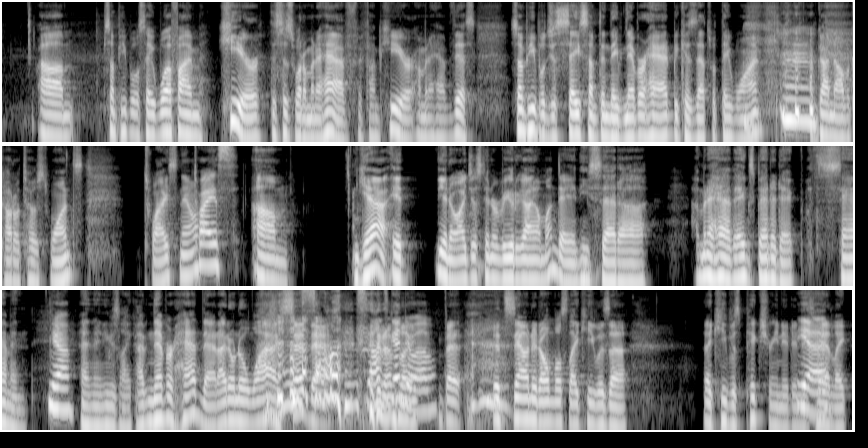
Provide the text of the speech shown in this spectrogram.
Um, some people say, well, if I'm here, this is what I'm going to have. If I'm here, I'm going to have this. Some people just say something they've never had because that's what they want. I've gotten avocado toast once, twice now. Twice. Um, yeah, it. You know, I just interviewed a guy on Monday, and he said, uh, "I'm going to have eggs Benedict with salmon." Yeah. And then he was like, "I've never had that. I don't know why I said that." Sounds- sounds And I'm good to him. But it sounded almost like he was a, like he was picturing it in Yeah. his head, like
